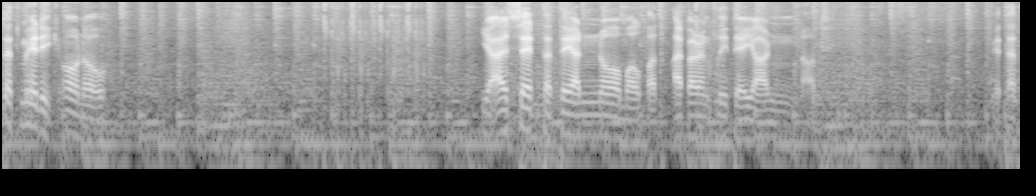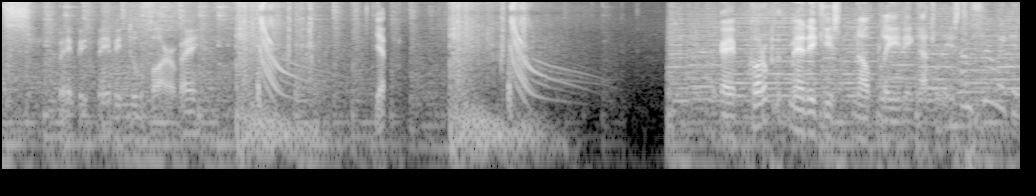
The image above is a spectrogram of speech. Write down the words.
Corrupted medic. Oh no. Yeah, I said that they are normal, but apparently they are not. Okay, that's maybe maybe too far away. Yep. Okay, corrupted medic is now bleeding at least. I'm sure we can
